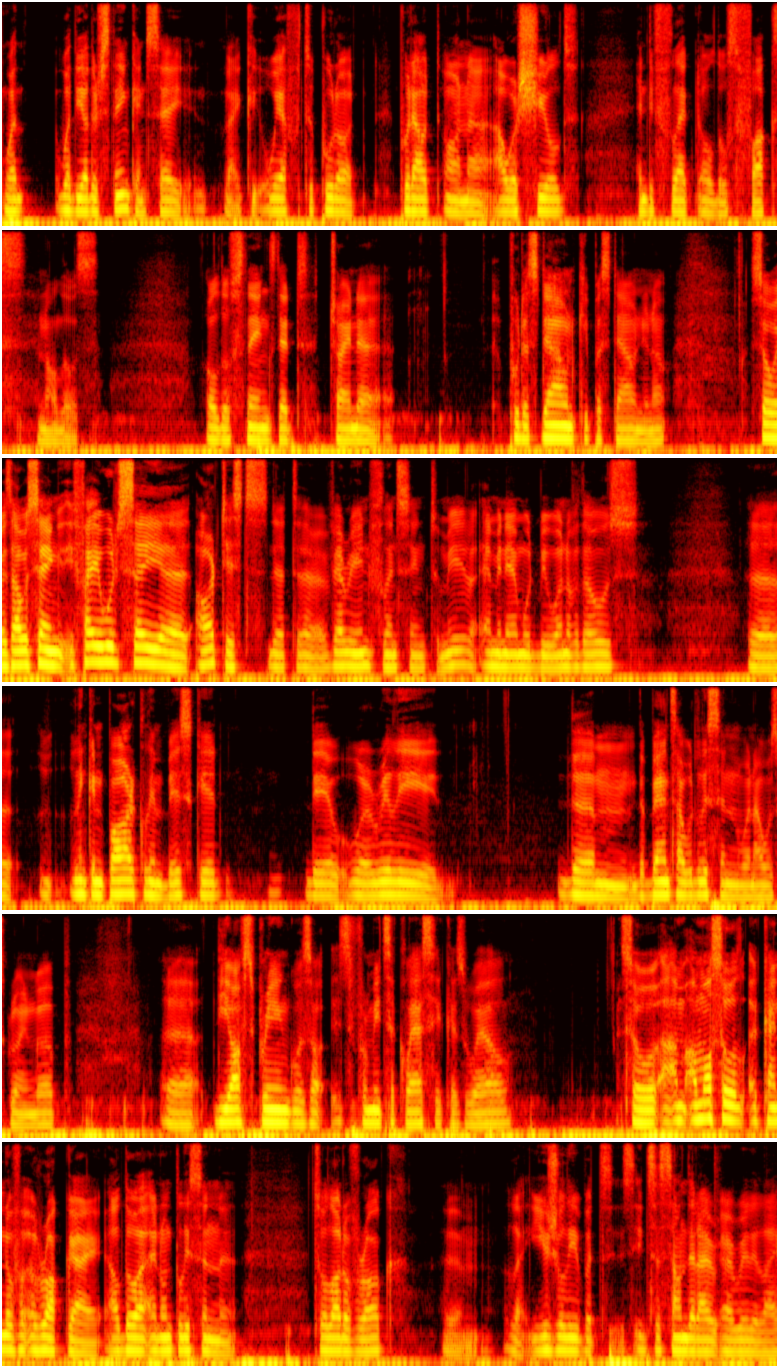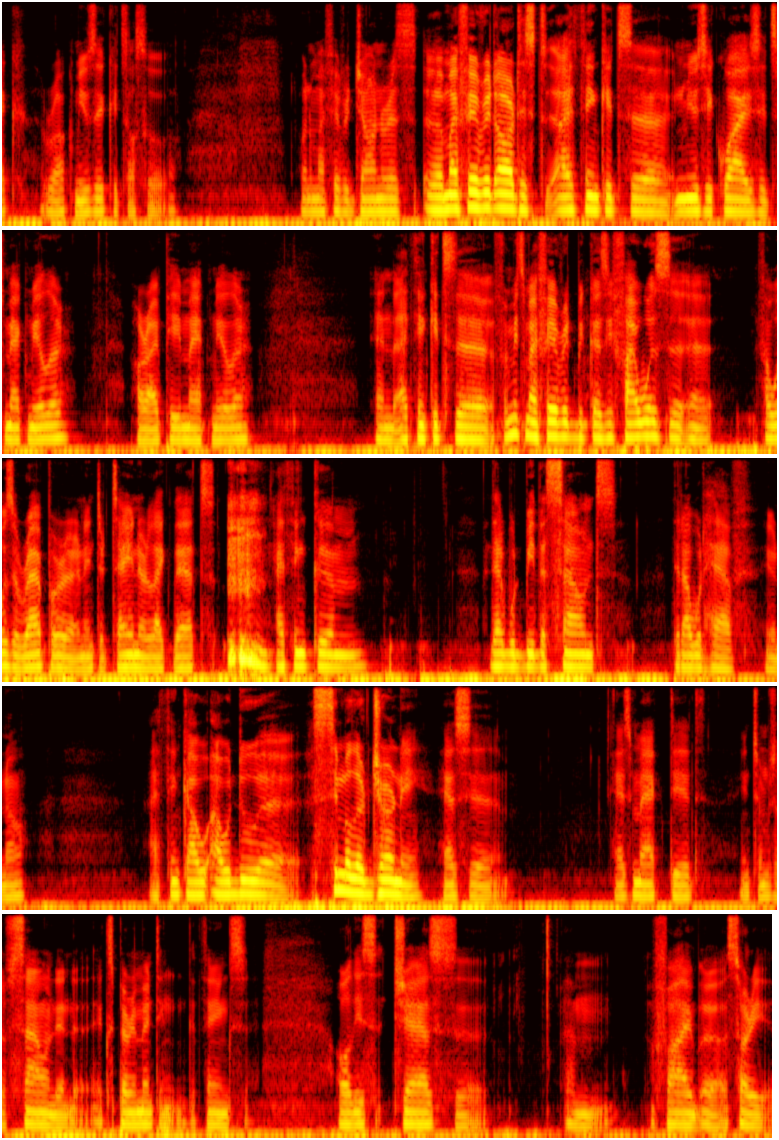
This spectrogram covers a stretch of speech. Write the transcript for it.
what what the others think and say. Like we have to put out put out on uh, our shield and deflect all those fucks and all those all those things that trying to put us down, keep us down, you know. So as I was saying, if I would say uh, artists that are very influencing to me, Eminem would be one of those. Uh, Linkin Park, Limp Bizkit, they were really the um, the bands I would listen when I was growing up. Uh, the Offspring was uh, for me it's a classic as well. So I'm I'm also a kind of a rock guy, although I, don't listen uh, to a lot of rock, um, like usually, but it's, it's a sound that I I really like. Rock music. It's also one of my favorite genres. Uh, my favorite artist, I think it's uh, music wise, it's Mac Miller, R.I.P. Mac Miller. And I think it's the for me it's my favorite because if I was a, if I was a rapper, an entertainer like that, I think um, that would be the sound that I would have. You know, I think I, w- I would do a similar journey as uh, as Mac did in terms of sound and uh, experimenting things. All these jazz uh, um, vibe. Uh, sorry,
